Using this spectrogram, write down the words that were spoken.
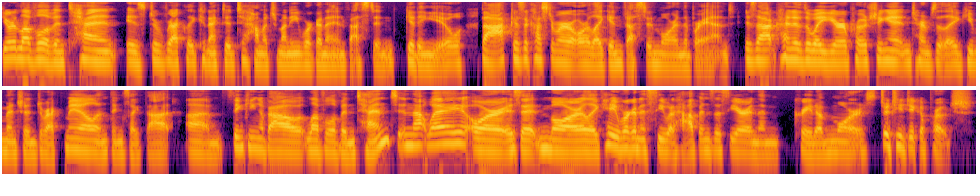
your level of intent is directly connected to how much money we're going to invest in getting you back as a customer or like invested more in the brand. Is that kind of the way you're approaching it in terms of like you mentioned direct mail and things like that? Um, thinking about level of intent in that way? Or is it more like, hey, we're going to see what happens this year and then create a more strategic approach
